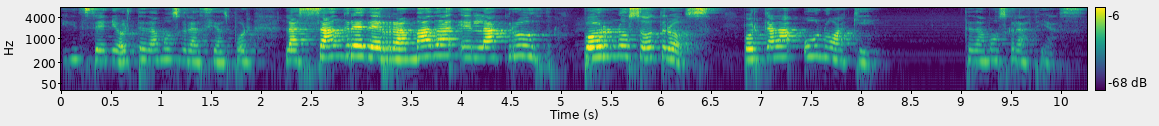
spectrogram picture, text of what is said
Y Señor, te damos gracias por la sangre derramada en la cruz por nosotros, por cada uno aquí. Te damos gracias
